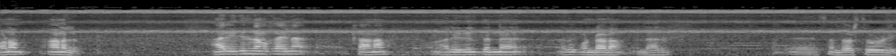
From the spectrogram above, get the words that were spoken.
ഓണം ആണല്ലോ. ആ രീതിയിൽ നമുക്കതിനെ കാണാം. ആ രീതിയിൽ തന്നെ അത് കൊണ്ടാടാം എല്ലാവരും സന്തോഷത്തോടു സന്തോഷത്തോടുകൂടി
